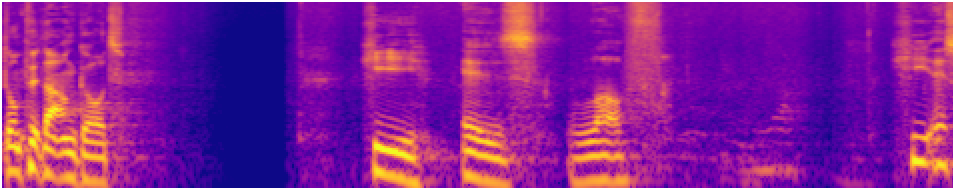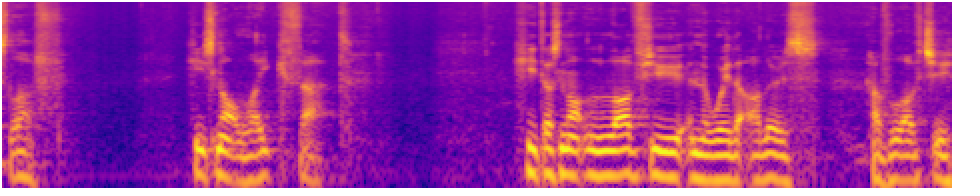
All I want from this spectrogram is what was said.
Don't put that on God. He is love. He is love. He's not like that. He does not love you in the way that others have loved you.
